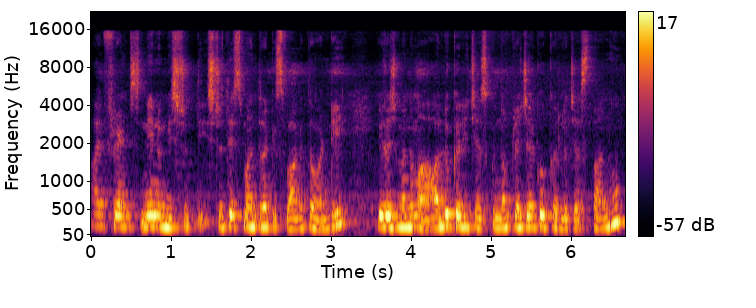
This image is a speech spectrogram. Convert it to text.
హాయ్ ఫ్రెండ్స్ నేను మీ శృతి. శృతిస్ మంత్రాకి స్వాగతం అండి. ఈరోజు మనం ఆలు కర్రీ చేసుకుందాం. ప్రెషర్ కుక్కర్లో చేస్తాను.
